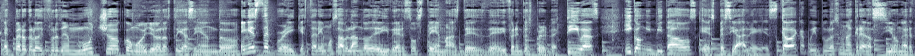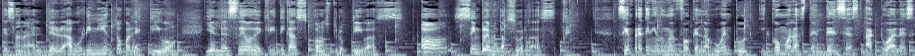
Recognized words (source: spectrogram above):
Espero que lo disfruten mucho como yo lo estoy haciendo. En este break estaremos hablando de diversos temas desde diferentes perspectivas y con invitados especiales. Cada capítulo es una creación artesanal del aburrimiento colectivo y el deseo de críticas constructivas o simplemente absurdas siempre teniendo un enfoque en la juventud y cómo las tendencias actuales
